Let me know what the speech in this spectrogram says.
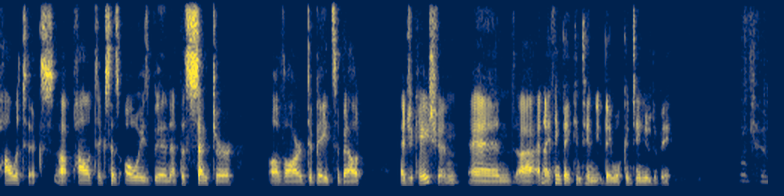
politics. Uh, politics has always been at the center of our debates about education, and uh, and I think they continue. They will continue to be. Okay.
